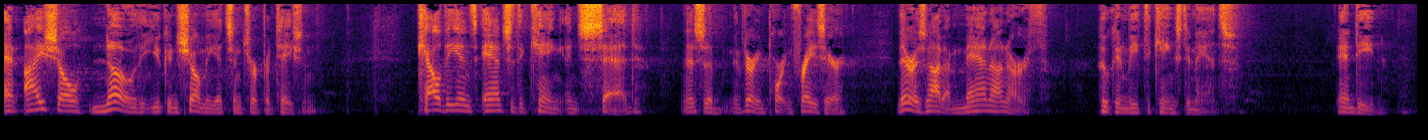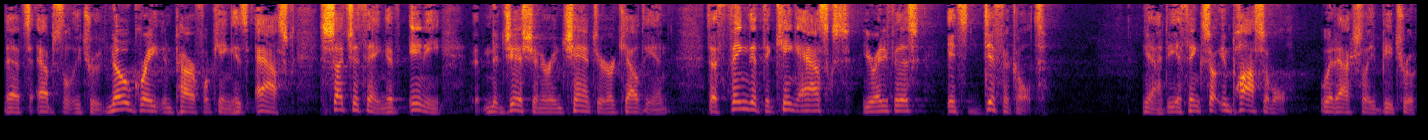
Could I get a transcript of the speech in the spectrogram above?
and I shall know that you can show me its interpretation. Chaldeans answered the king and said, this is a very important phrase here there is not a man on earth who can meet the king's demands. Indeed, that's absolutely true. No great and powerful king has asked such a thing of any magician or enchanter or Chaldean. The thing that the king asks, you ready for this? It's difficult. Yeah, do you think so? Impossible would actually be true.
